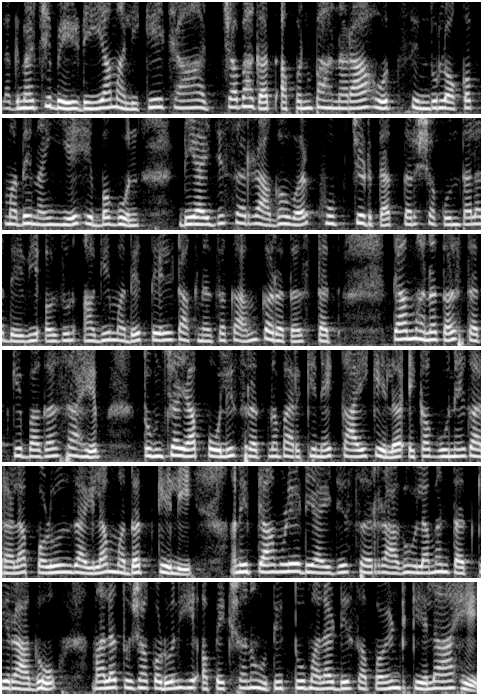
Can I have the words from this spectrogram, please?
लग्नाची बेडी या मालिकेच्या आजच्या भागात आपण पाहणार आहोत. सिंधू लॉकअपमध्ये नाही आहे हे बघून. डी आय जी सर राघववर खूप चिडतात तर शकुंतला देवी अजून आगीमध्ये तेल टाकण्याचं काम करत असतात. त्या म्हणत असतात की बघा साहेब तुमच्या या पोलीस रत्नपारखीने काय केलं? एका गुन्हेगाराला पळून जायला मदत केली. आणि त्यामुळे डी आय जी सर राघवला म्हणतात की राघव मला तुझ्याकडून ही अपेक्षा नव्हती. तू मला डिसअपॉइंट केलं आहे.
